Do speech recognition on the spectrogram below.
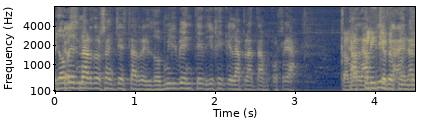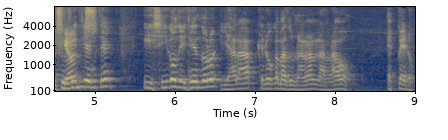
Yo Bernardo Sánchez Tarre, el 2020 dije que la plata, o sea, Que l'aplica de era suficiente y sigo diciéndolo y ahora creo que madurarán la raó. Espero,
